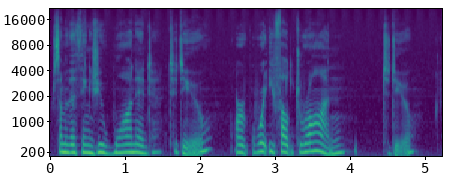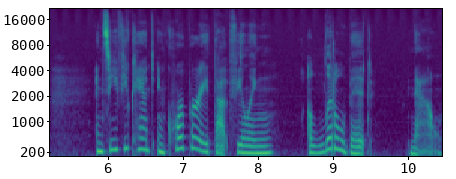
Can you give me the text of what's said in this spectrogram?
some of the things you wanted to do, or what you felt drawn to do, and see if you can't incorporate that feeling a little bit now.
